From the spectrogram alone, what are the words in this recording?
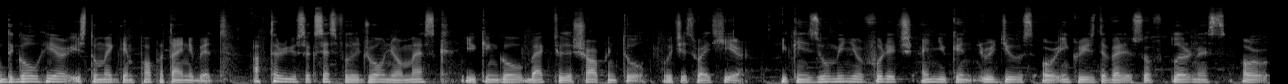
The goal here is to make them pop a tiny bit. After you successfully drawn your mask, you can go back to the sharpen tool, which is right here. You can zoom in your footage and you can reduce or increase the values of blurriness or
